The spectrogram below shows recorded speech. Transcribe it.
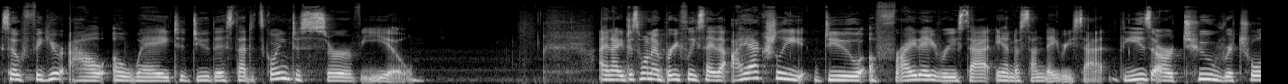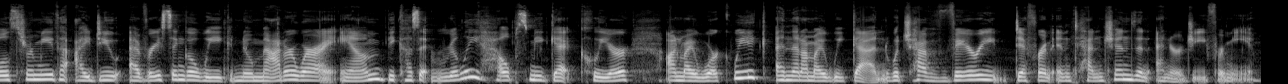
So figure out a way to do this that it's going to serve you. And I just want to briefly say that I actually do a Friday reset and a Sunday reset. These are two rituals for me that I do every single week, no matter where I am, because it really helps me get clear on my work week and then on my weekend, which have very different intentions and energy for me.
